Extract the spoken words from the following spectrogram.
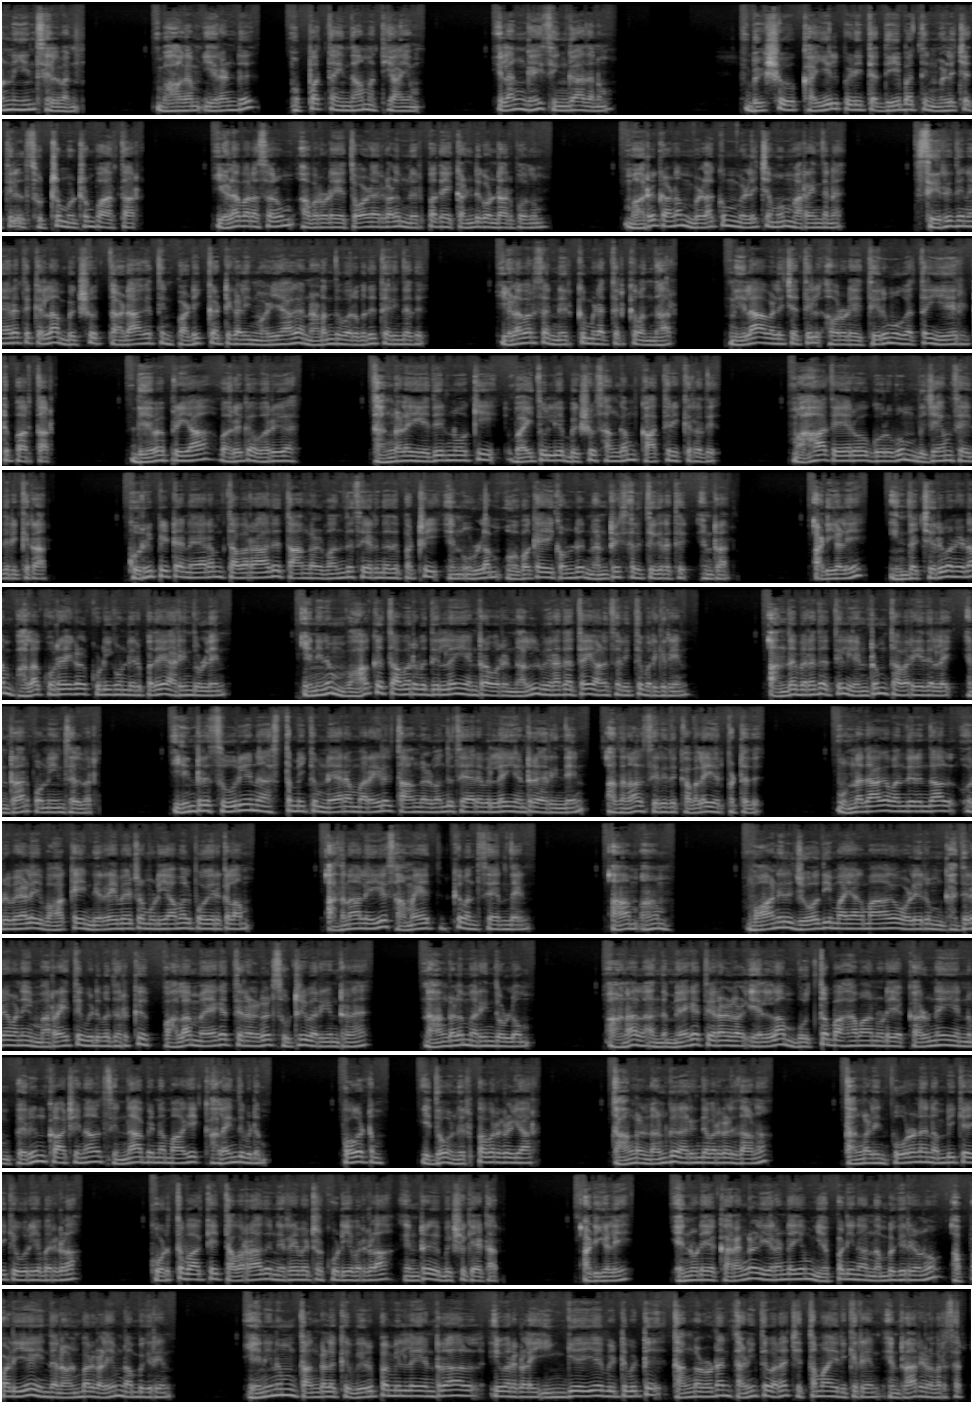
பொன்னியின் செல்வன் பாகம் இரண்டு முப்பத்தைந்தாம் அத்தியாயம் இலங்கை சிங்காதனம். பிக்ஷு கையில் பிடித்த தீபத்தின் வெளிச்சத்தில் சுற்றுமுற்றும் பார்த்தார். இளவரசரும் அவருடைய தோழர்களும் நிற்பதைக் கண்டு கொண்டார் போலும் மறுகணம் விளக்கும் வெளிச்சமும் மறைந்தன. சிறிது நேரத்துக்கெல்லாம் பிக்ஷு தடாகத்தின் படிக்கட்டுகளின் வழியாக நடந்து வருவது தெரிந்தது. இளவரசர் நிற்கும் இடத்திற்கு வந்தார். நிலா வெளிச்சத்தில் அவருடைய திருமுகத்தை ஏறிட்டு பார்த்தார். தேவப்பிரியா வருக வருக. தங்களை எதிர்நோக்கி வைத்துல்ய பிக்ஷு சங்கம் காத்திருக்கிறது. மகாதேரோ குருவும் விஜயம் செய்திருக்கிறார். குறிப்பிட்ட நேரம் தவறாது தாங்கள் வந்து சேர்ந்தது பற்றி என் உள்ளம் உவகையை கொண்டு நன்றி செலுத்துகிறது என்றார். அடிகளே இந்த சிறுவனிடம் பல குறைகள் குடிகொண்டிருப்பதை அறிந்துள்ளேன். எனினும் வாக்கு தவறுவதில்லை என்ற ஒரு நல் விரதத்தை அனுசரித்து வருகிறேன். அந்த விரதத்தில் என்றும் தவறியதில்லை என்றார் பொன்னியின் செல்வர். இன்று சூரியன் அஸ்தமிக்கும் நேரம் வரையில் தாங்கள் வந்து சேரவில்லை என்று அறிந்தேன். அதனால் சிறிது கவலை ஏற்பட்டது. முன்னதாக வந்திருந்தால் ஒருவேளை வாக்கை நிறைவேற்ற முடியாமல் போயிருக்கலாம். அதனாலேயே சமயத்திற்கு வந்து சேர்ந்தேன். ஆம் ஆம். வானில் ஜோதிமயமாக ஒளிரும் கதிரவனை மறைத்து விடுவதற்கு பல மேகத்திரள்கள் சுற்றி வருகின்றன. நாங்களும் அறிந்துள்ளோம். ஆனால் அந்த மேகத்திரள்கள் எல்லாம் புத்த பகவானுடைய கருணை என்னும் பெருங்காற்றினால் சின்னாபின்னமாகி கலைந்துவிடும். போகட்டும் இதோ நிற்பவர்கள் யார்? தாங்கள் நன்கு அறிந்தவர்கள்தானா தங்களின் பூரண நம்பிக்கைக்கு உரியவர்களா? கொடுத்த வாக்கை தவறாது நிறைவேற்றக்கூடியவர்களா? என்று பிக்ஷு கேட்டார். அடிகளே என்னுடைய கரங்கள் இரண்டையும் எப்படி நான் நம்புகிறேனோ அப்படியே இந்த நண்பர்களையும் நம்புகிறேன். எனினும் தங்களுக்கு விருப்பமில்லை என்றால் இவர்களை இங்கேயே விட்டுவிட்டு தங்களுடன் தனித்து வர சித்தமாயிருக்கிறேன் என்றார் இளவரசர்.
